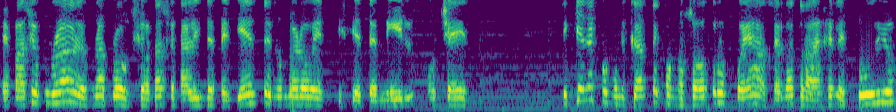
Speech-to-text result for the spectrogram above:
Espacio Plural es una producción nacional independiente número 27080. Si quieres comunicarte con nosotros, puedes hacerlo a través del estudio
